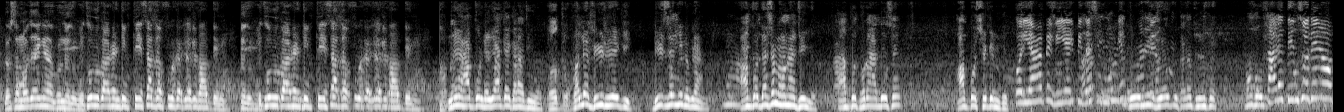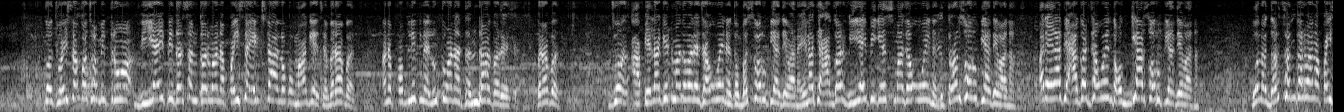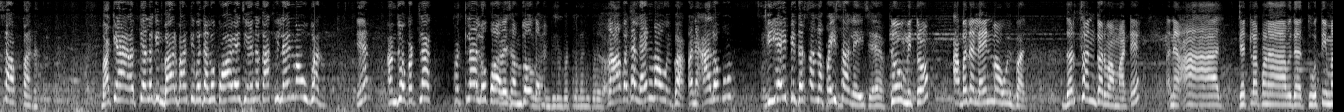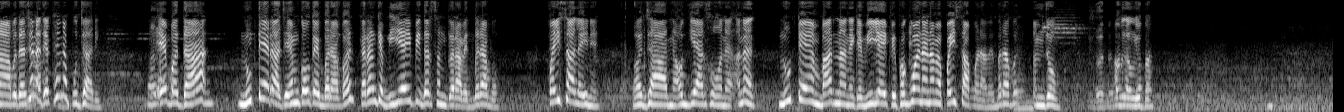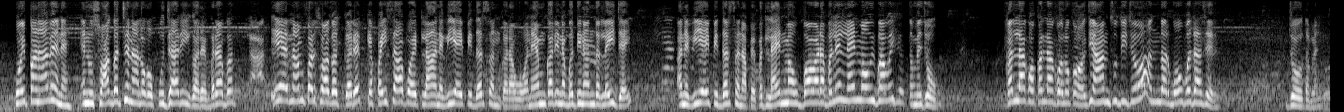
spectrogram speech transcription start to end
दर्शन हो जाएंगे ना घूमने दो फुल गारंटी पैसा दर्शन करने के बाद देंगे फुल गारंटी पैसा दर्शन करने के बाद देंगे मैं आपको ले जाके करा दूंगा ओके भले भीड़ रहेगी भीड़ से नहीं घबराना आपको दर्शन होना चाहिए आपको थोड़ा आगे से आपको सेकंड गेट और यहाँ पे वीआईपी दर्शन होंगे वो नहीं वो गलत तीन सौ हाँ, बोल। સાડે તીનસો દેનો તો જોઈ શકો છો મિત્રો વીઆઈપી દર્શન કરવાના પૈસા એક્સ્ટ્રા આ લોકો માગે છે બરાબર અને પબ્લિક ને લૂંટવાના ધંધા કરે છે. બરાબર? જો આ પેલા ગેટમાં તમારે જવું હોય ને તો બસો રૂપિયા દેવાના. એનાથી આગળ વીઆઈપી ગેસમાં જવું હોય ને તો ત્રણસો રૂપિયા દેવાના. અને એનાથી આગળ જવું હોય ને તો અગિયારસો રૂપિયા દેવાના. બોલો, દર્શન કરવાના પૈસા આપવાના. બાકી આ અત્યાર લગીને બાર બારથી બધા લોકો આવે છે, એને તો આખી લાઈનમાં ઉભાનું હે? આમ જો કેટલા કેટલા લોકો આવે છે સમજો તમે. આ બધા લાઈનમાં ઊભા અને આ લોકો વીઆઈપી દર્શન ના પૈસા લે છે. જો મિત્રો, આ બધા લાઈનમાં ઊભા. દર્શન કરવા માટે. અને આ જેટલા પણ આ બધા ધોતીમાં આ બધા છે ને, દેખાય ને પૂજારી? એ બધા લુટેરા છે, એમ કહું તો બરાબર. કારણ કે વીઆઈપી દર્શન કરાવે બરાબર. પૈસા લઈને. હજાર ને અગિયારસો ને અને લૂંટે એમ બારના ને કે વીઆઈપી ભગવાનના નામે પૈસા આવે બરાબર? એમ જો બધા વિભાગ. કોઈ પણ આવે ને, એનું સ્વાગત છે ને આ લોકો પૂજારી કરે, બરાબર? એ નામ પર સ્વાગત કરે કે પૈસા આપો એટલા અને વીઆઈપી દર્શન કરાવો. અને એમ કરીને બધીને અંદર લઈ જાય અને વીઆઈપી દર્શન આપે. પછી લાઈનમાં ઊભા વાળા ભલે લાઈનમાં ઊભા હોય, તમે જો કલાકો કલાકો લોકો, હજી આમ સુધી જો અંદર બહુ બધા છે. જો તમે.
